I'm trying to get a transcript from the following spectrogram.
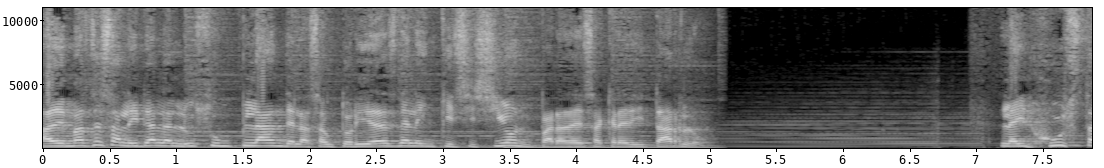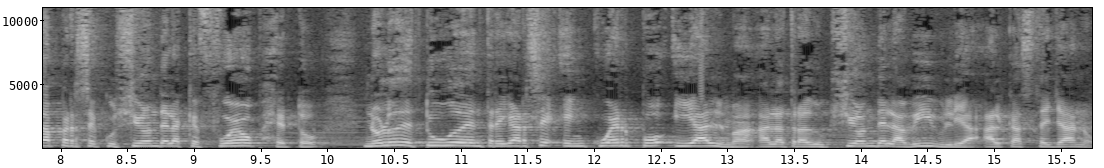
Además de salir a la luz un plan de las autoridades de la Inquisición para desacreditarlo, la injusta persecución de la que fue objeto no lo detuvo de entregarse en cuerpo y alma a la traducción de la Biblia al castellano.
